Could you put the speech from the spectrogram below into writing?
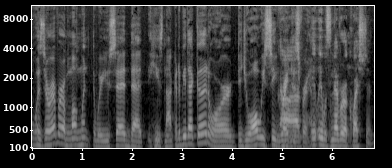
Was there ever a moment where you said that he's not going to be that good, or did you always see greatness Uh, for him? It, it was never a question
